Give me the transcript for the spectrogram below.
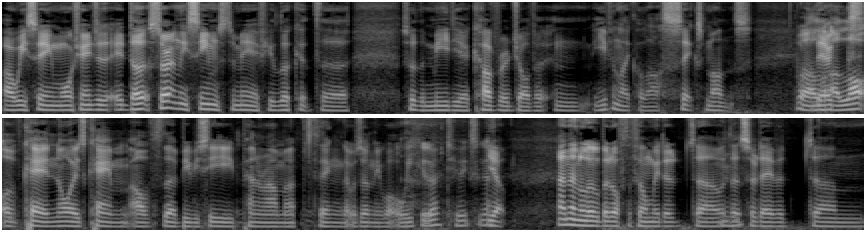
are we seeing more changes? It does, certainly seems to me, if you look at the sort of the media coverage of it, and even like the last six months, Well, a lot of noise came of the BBC Panorama thing that was only what a week ago, two weeks ago. Yep. and then a little bit off the film we did uh, Mhm. that Sir David um,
